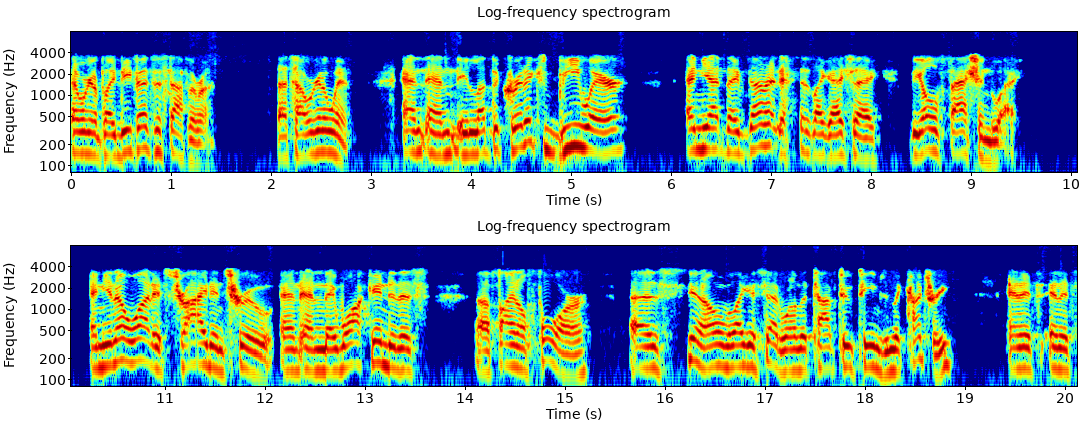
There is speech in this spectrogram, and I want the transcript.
and we're going to play defense and stop the run. That's how we're going to win. And and he let the critics beware, and yet they've done it, like I say, the old-fashioned way. And you know what? It's tried and true. And and they walk into this uh, Final Four as you know, like I said, one of the top two teams in the country. And it's and it's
